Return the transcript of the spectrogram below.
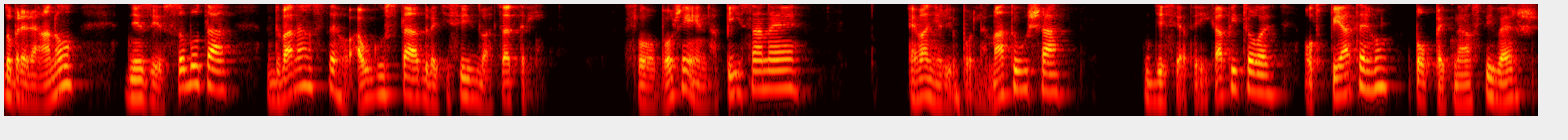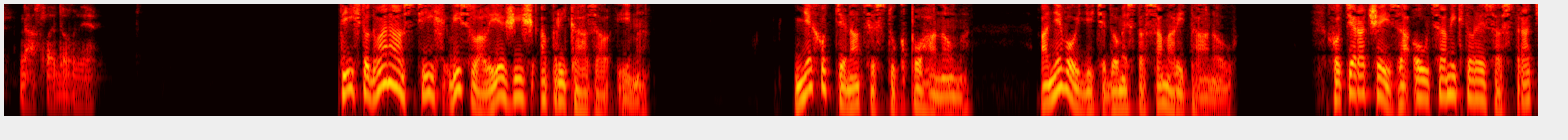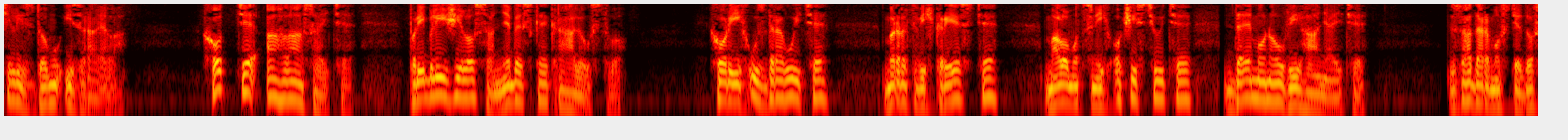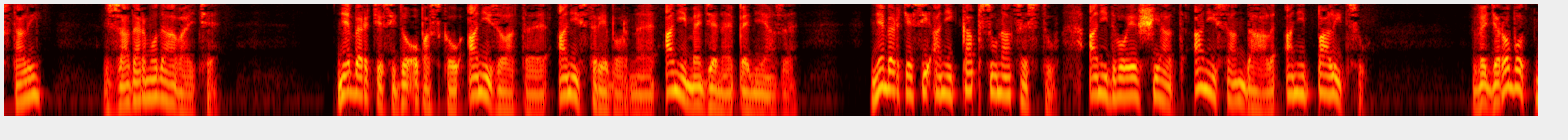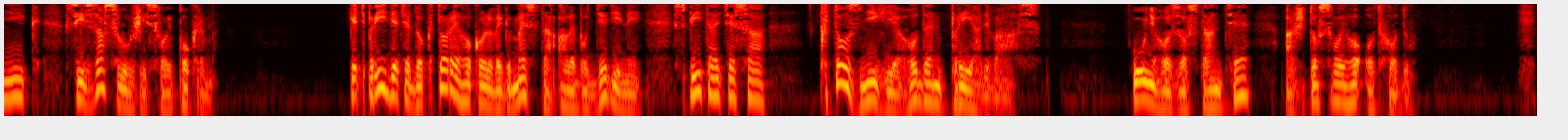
Dobré ráno, dnes je sobota 12. augusta 2023. Slovo Božie je napísané Evangeliu podľa Matúša v 10. kapitole od 5. po 15. verš následovne. Týchto dvanástich vyslal Ježiš a prikázal im. Nechoďte na cestu k pohanom a nevojdite do mesta Samaritánov. Chodte radšej za ovcami, ktoré sa stratili z domu Izraela. Chodte a hlásajte. Priblížilo sa nebeské kráľovstvo. Chorých uzdravujte, mŕtvych krieste, malomocných očistujte, démonov vyháňajte. Zadarmo ste dostali, zadarmo dávajte. Neberte si do opaskov ani zlaté, ani strieborné, ani medené peniaze – Neberte si ani kapsu na cestu, ani dvoje šiat, ani sandále, ani palicu. Veď robotník si zaslúži svoj pokrm. Keď prídete do ktoréhokoľvek mesta alebo dediny, spýtajte sa, kto z nich je hoden prijať vás. U neho zostaňte až do svojho odchodu.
